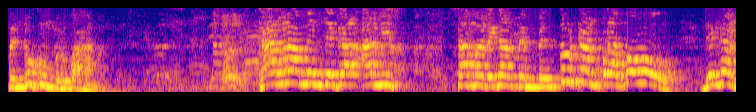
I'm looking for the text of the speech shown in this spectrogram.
pendukung perubahan. Karena menjegal Anies sama dengan membenturkan Prabowo dengan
